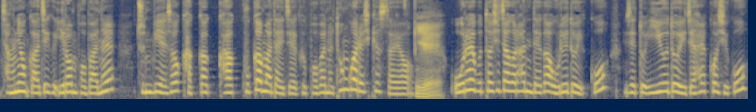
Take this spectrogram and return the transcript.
작년까지 그 이런 법안을 준비해서 각각 각 국가마다 이제 그 법안을 통과를 시켰어요. 예. 올해부터 시작을 한 데가 우리도 있고 이제 또 EU도 이제 할 것이고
